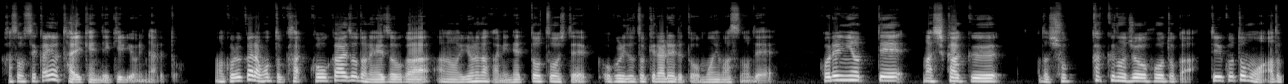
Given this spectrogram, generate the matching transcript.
仮想世界を体験できるようになると。まあ、これからもっと高解像度の映像があの世の中にネットを通して送り届けられると思いますので、これによって、まあ、視覚、あと触覚の情報とか、ということも、あと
